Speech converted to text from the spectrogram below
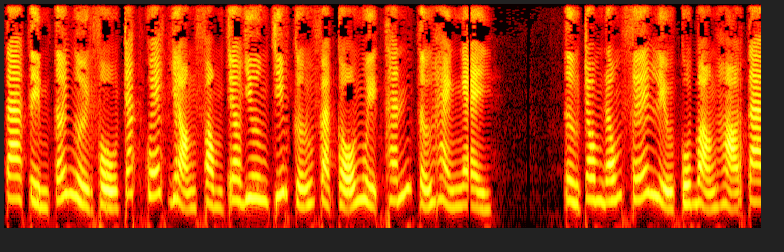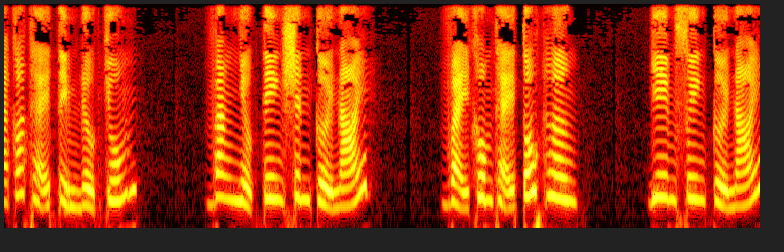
Ta tìm tới người phụ trách quét dọn phòng cho Dương Chí Cửu và cổ Nguyệt Thánh Tử hàng ngày. Từ trong đống phế liệu của bọn họ ta có thể tìm được chúng. Văn Nhược Tiên Sinh cười nói. Vậy không thể tốt hơn. Diêm Xuyên cười nói.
